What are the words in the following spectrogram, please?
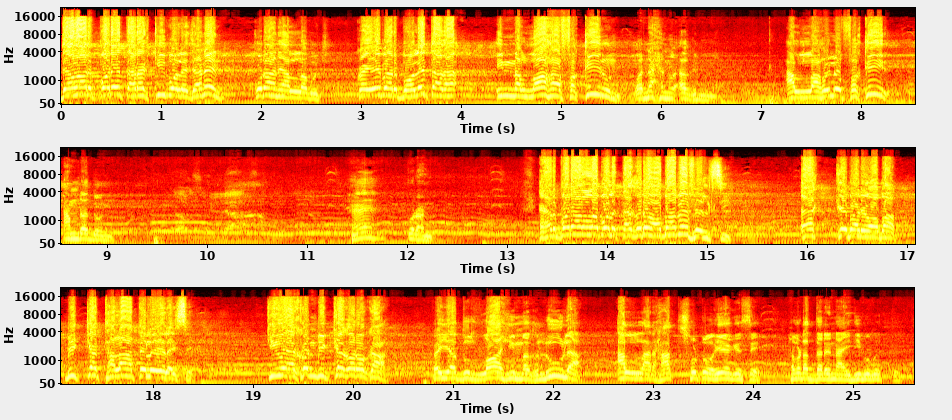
দেওয়ার পরে তারা কি বলে জানেন? কোরআনে আল্লাহ বলছে। এবার বলে তারা, ইন্নাল্লাহ ফাকিরুন আগনিয়া আল্লাহ হলো ফকির, আমরা ধনী। হ্যাঁ কোরআন। এরপরে আল্লাহ বলে তা করে অভাবে ফেলছি। একেবারে অভাব। ভিক্ষার থালা হাতে লয়ে লাইছে। কেউ এখন ভিক্ষা করো কা? ইয়াদুল্লাহি মাগলুলা। আল্লাহর হাত ছোট হয়ে গেছে। হেবাটার দ্বারে নাই দিব করতে।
